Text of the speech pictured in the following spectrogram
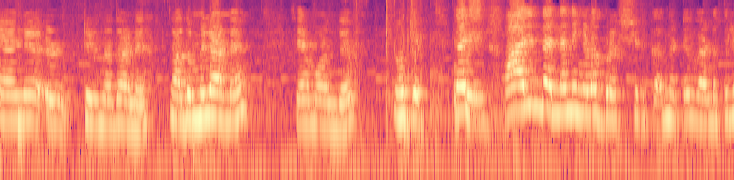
ഞാൻ ഇട്ടിരുന്നതാണ്. അതുമ്മിലാണ് ചെയ്യാൻ പോകുന്നത് ഓക്കെ ആദ്യം തന്നെ നിങ്ങളുടെ ബ്രഷ് എടുക്കുക എന്നിട്ട് വെള്ളത്തിൽ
